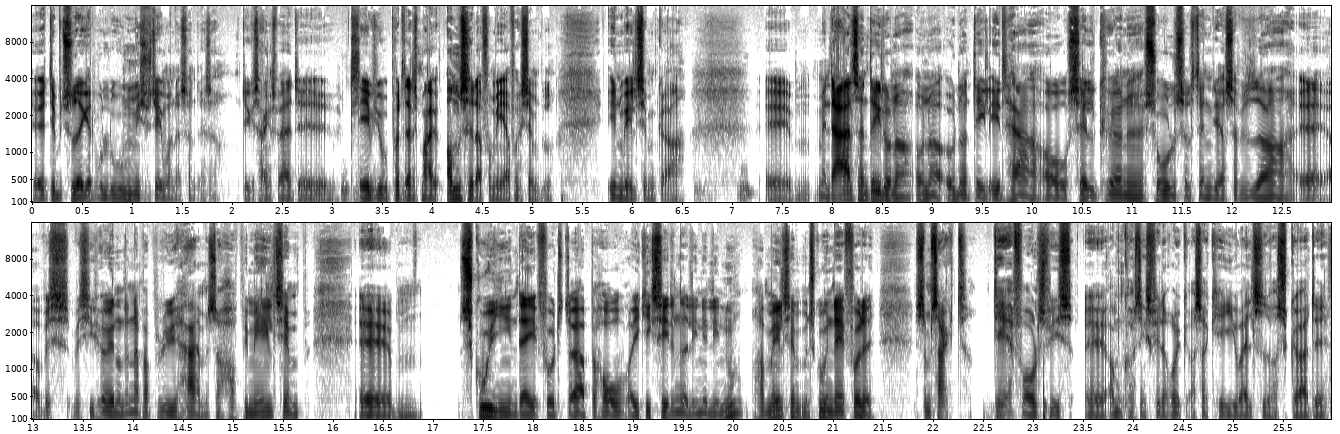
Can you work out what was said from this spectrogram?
Øh, det betyder ikke, at volumen i systemerne sådan, altså, det kan sagtens være, at øh, Klaviyo på det danske marked omsætter for mere, for eksempel, end MailChimp gør. Øh, men der er altså en del under, under, under del 1 her, og selvkørende, solselvstændige osv., øh, og hvis, hvis I hører ind under den her paraply her, så hop i MailChimp. Øh, skulle I en dag få et større behov, og I kan ikke se det ned ad linje lige nu, hop til, men skulle I en dag få det, som sagt, det er forholdsvis øh, omkostningsfedt at rykke, og så kan I jo altid også gøre det.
